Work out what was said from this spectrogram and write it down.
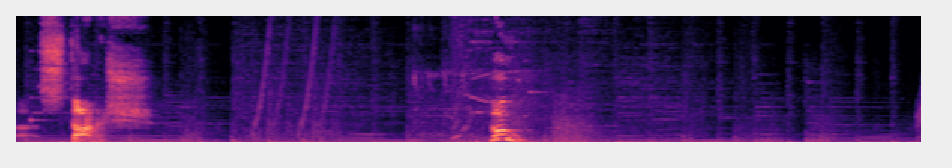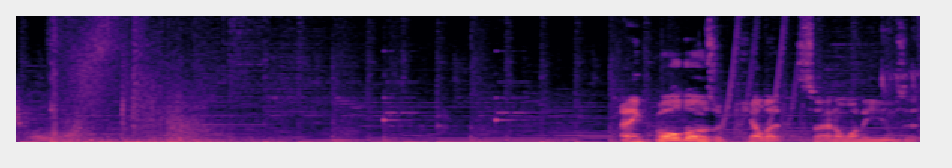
Astonish. Boom! I think Bulldoze would kill it, so I don't want to use it.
